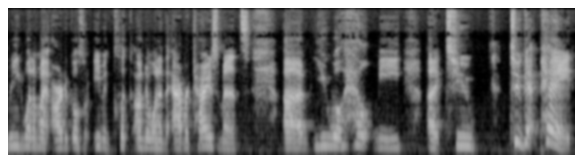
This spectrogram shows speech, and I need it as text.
read one of my articles, or even click onto one of the advertisements, um, you will help me uh, to to get paid.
